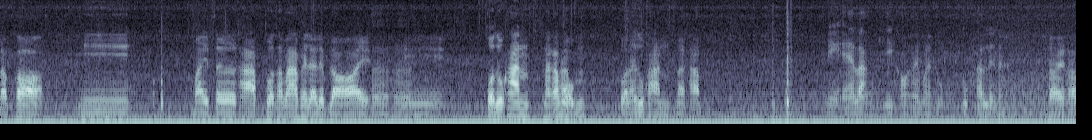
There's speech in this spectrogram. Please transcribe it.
แล้วก็ มีใบเซอร์ครับ ตรวจสภาพให้แล้วเรียบร้อยอ่าฮะ นี่ตรวจทุกคันนะครับครับ ผม ตรวจให้ทุกคันนะครับ นี่แอร์หลังที่เขาให้มาทุกทุกคันเลยนะใช่ครับ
